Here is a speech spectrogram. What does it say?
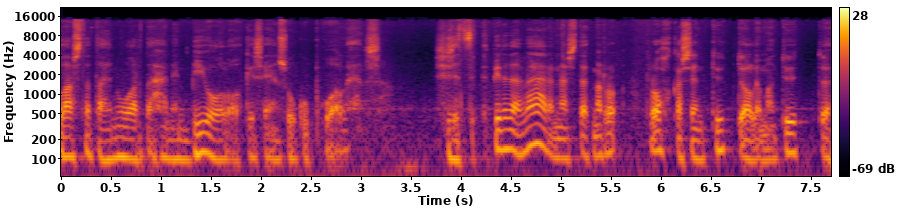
lasta tai nuorta hänen biologiseen sukupuoleensa. Siis että pidetään vääränä sitä, että mä rohkaisen tyttö olemaan tyttö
